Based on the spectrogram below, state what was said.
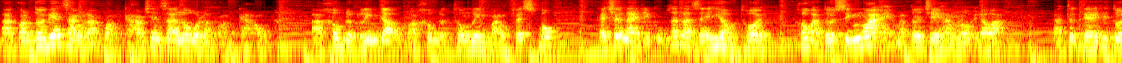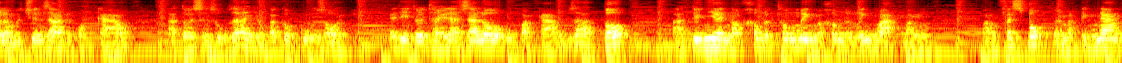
À, còn tôi biết rằng là quảng cáo trên Zalo là quảng cáo à, không được linh động và không được thông minh bằng Facebook. Cái chuyện này thì cũng rất là dễ hiểu thôi. Không phải tôi xính ngoại mà tôi chê hàng nội đâu ạ. À. À, thực tế thì tôi là một chuyên gia về quảng cáo. À, tôi sử dụng rất là nhiều các công cụ rồi thế thì tôi thấy là Zalo cũng quảng cáo cũng rất là tốt. À, tuy nhiên nó không được thông minh và không được linh hoạt bằng bằng Facebook về mặt tính năng.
